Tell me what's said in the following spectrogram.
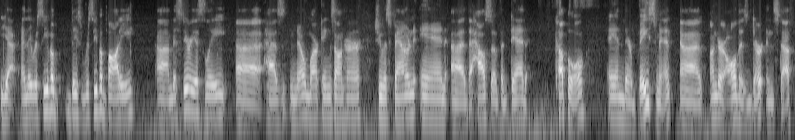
yeah, and they receive a they receive a body. Uh, mysteriously, uh, has no markings on her. She was found in uh, the house of a dead couple in their basement uh, under all this dirt and stuff.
